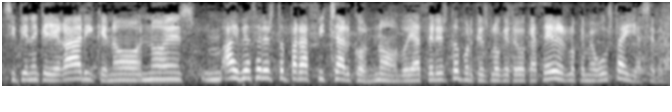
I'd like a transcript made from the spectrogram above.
Si tiene que llegar y que no, no es, ay, voy a hacer esto para fichar con. No, voy a hacer esto porque es lo que tengo que hacer, es lo que me gusta y ya se verá.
